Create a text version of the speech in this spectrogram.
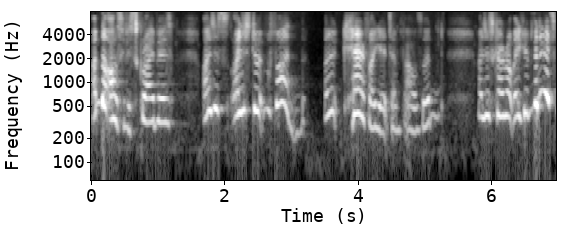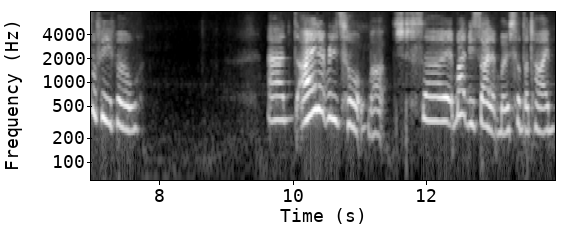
I'm not asking for subscribers. I just I just do it for fun. I don't care if I get 10,000. I just care about making videos for people. And I don't really talk much, so it might be silent most of the time.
